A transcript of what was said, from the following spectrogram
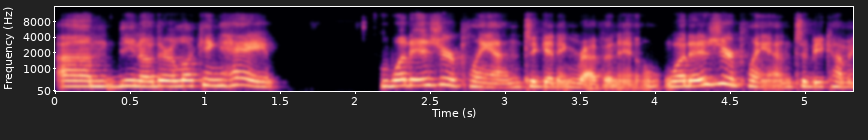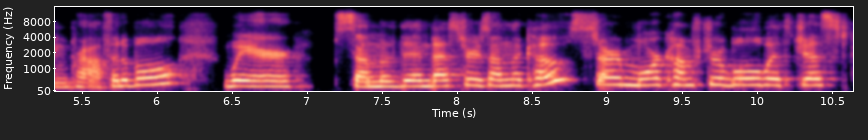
Um, you know, they're looking, hey, what is your plan to getting revenue? What is your plan to becoming profitable? Where some of the investors on the coast are more comfortable with just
